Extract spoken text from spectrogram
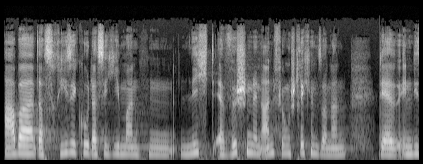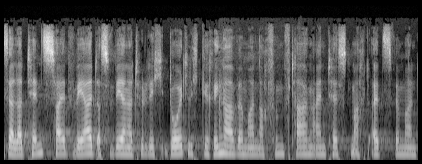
Aber das Risiko, dass Sie jemanden nicht erwischen, in Anführungsstrichen, sondern der in dieser Latenzzeit wäre, das wäre natürlich deutlich geringer, wenn man nach fünf Tagen einen Test macht, als wenn man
